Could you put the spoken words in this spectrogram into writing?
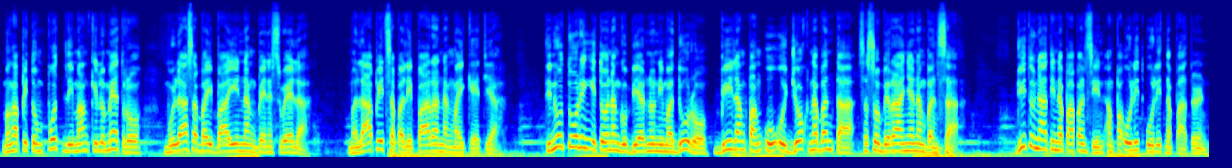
mga 75 kilometro mula sa baybayin ng Venezuela, malapit sa paliparan ng Maiquetía. Tinuturing ito ng gobyerno ni Maduro bilang pang-uudyok na banta sa soberanya ng bansa. Dito natin napapansin ang paulit-ulit na pattern.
